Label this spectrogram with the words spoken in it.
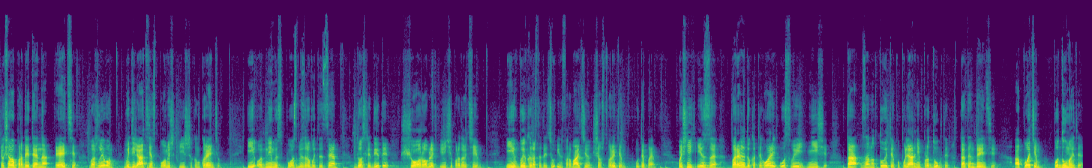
Якщо ви продаєте на Etsy, важливо виділятися з поміж інших конкурентів. І одним із способів зробити це дослідити, що роблять інші продавці, і використати цю інформацію, щоб створити УТП. Почніть із перегляду категорій у своїй ніші та занотуйте популярні продукти та тенденції. А потім подумайте,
